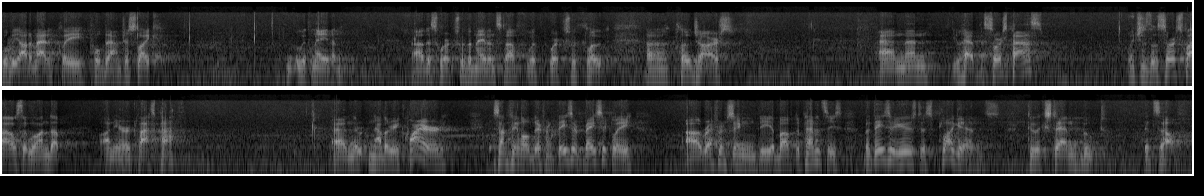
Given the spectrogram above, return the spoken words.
will be automatically pulled down, just like with Maven. Uh, this works with the Maven stuff, with, works with Clo, uh, Clojars. And then you have the source paths, which is the source files that will end up on your class path. And the, now the required is something a little different. These are basically uh, referencing the above dependencies, but these are used as plugins to extend boot itself.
